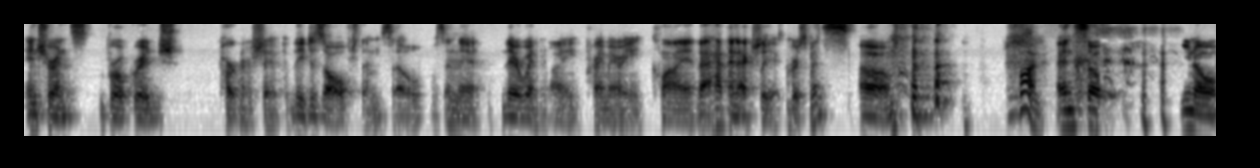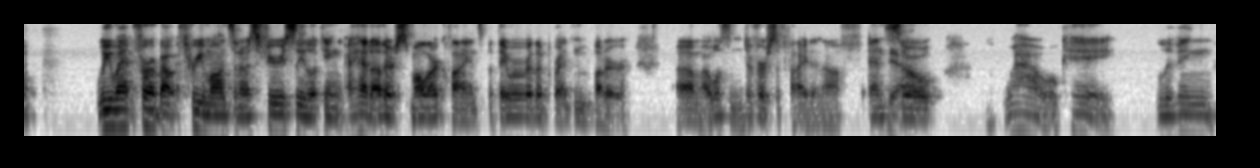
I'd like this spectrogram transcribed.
insurance brokerage partnership they dissolved themselves, and mm. there there went my primary client. That happened actually at Christmas. Um, Fun. And so, you know, we went for about three months and I was furiously looking. I had other smaller clients, but they were the bread and butter. Um, I wasn't diversified enough. And yeah. so, wow, okay, living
